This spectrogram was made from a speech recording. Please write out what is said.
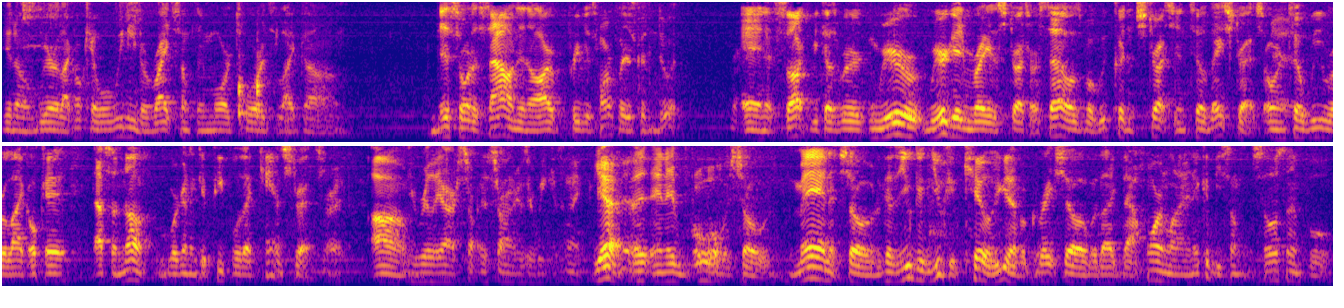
you know we were like, okay, well we need to write something more towards like um, this sort of sound, and our previous horn players couldn't do it. And it sucked because we're we're we're getting ready to stretch ourselves, but we couldn't stretch until they stretched, or Yeah. until we were like, okay, that's enough. We're gonna get people that can stretch. Right. Um, You really are strong, as strong as your weakest link. yeah, it- and it oh it showed, man, it showed because you could you could kill, you could have a great show with like that horn line. It could be something so simple,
